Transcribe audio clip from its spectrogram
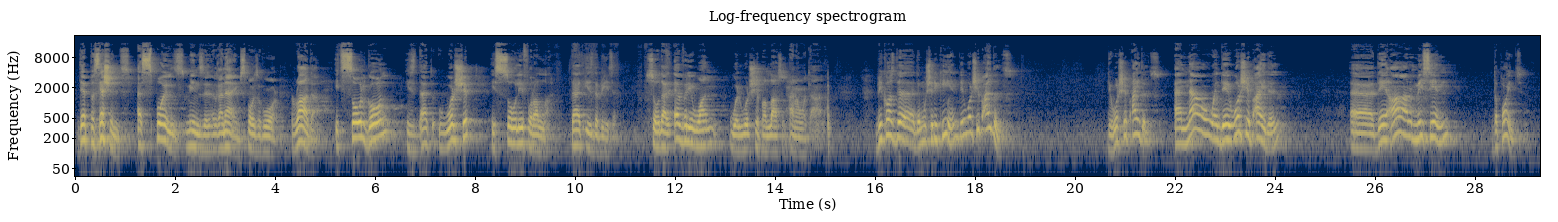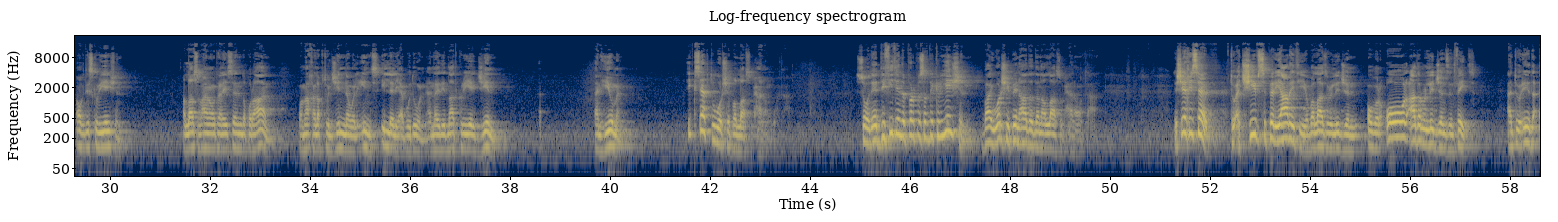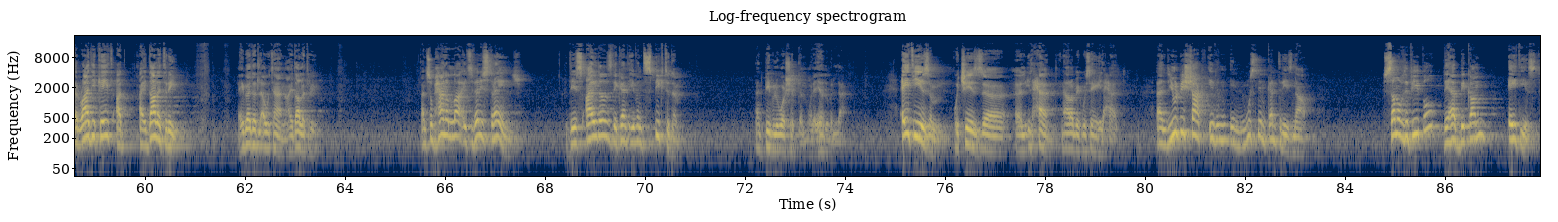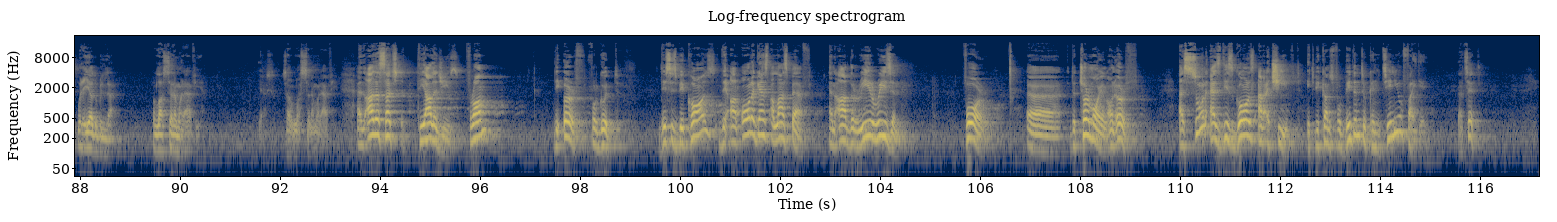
their possessions as spoils means uh, ghanaim, spoils of war. Rather, its sole goal is that worship is solely for Allah. That is the reason. So that everyone will worship Allah subhanahu wa ta'ala. Because the, the mushrikeen, they worship idols. They worship idols. And now, when they worship idol, uh, they are missing the point of this creation. Allah subhanahu wa ta'ala said in the Quran, وَمَا خَلَقْتُ الْجِنَّ وَالْإِنسِ إِلَّا لِيَعْبُدُونَ And I did not create jinn and human, except to worship Allah subhanahu wa ta'ala. So they're defeating the purpose of the creation by worshipping other than Allah subhanahu wa ta'ala. The Shaykh said, to achieve superiority of Allah's religion over all other religions and faiths, and to eradicate idolatry, ibadat al-awtan, idolatry. And subhanallah, it's very strange. These idols, they can't even speak to them. And people worship them. Atheism, which is uh, al-ilhad. In Arabic we say ilhad. And you'll be shocked even in Muslim countries now. Some of the people, they have become atheists. وَالْعِيَاذُ بِاللَّهِ Allah salam wa Yes. So Allah salam wa And other such theologies from the earth for good. This is because they are all against Allah's path and are the real reason for uh, the turmoil on earth. as soon as these goals are achieved, it becomes forbidden to continue fighting. That's it.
